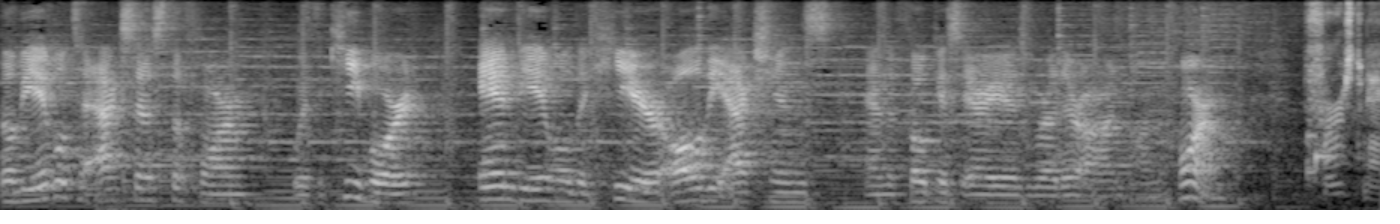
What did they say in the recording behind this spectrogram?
they'll be able to access the form with a keyboard and be able to hear all the actions and the focus areas where they're on on the form. First name,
